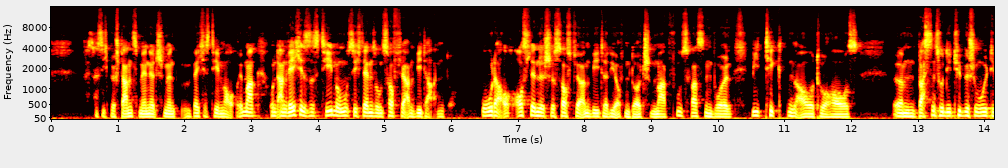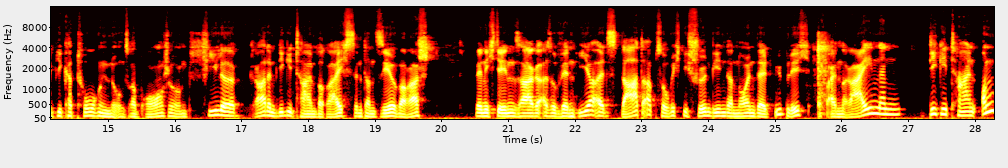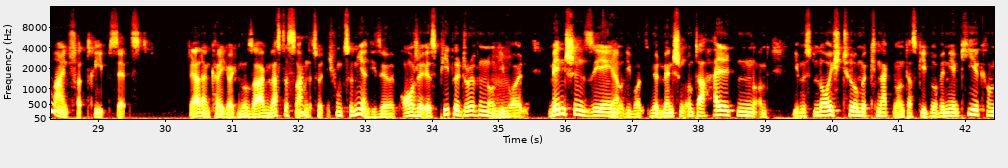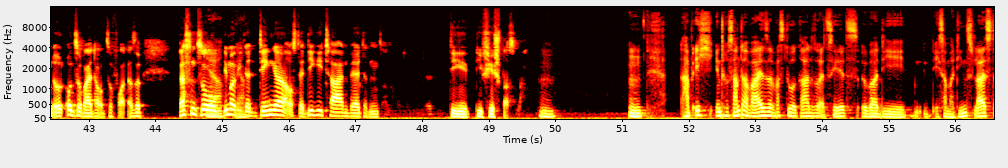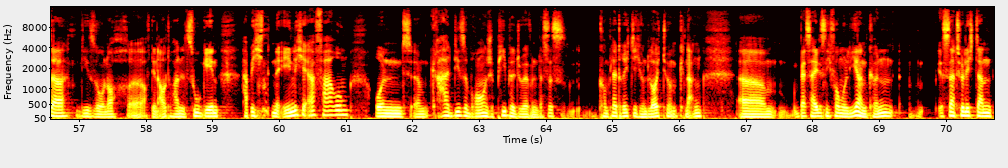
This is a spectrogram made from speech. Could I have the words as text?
Was weiß ich, Bestandsmanagement, welches Thema auch immer. Und an welche Systeme muss sich denn so ein Softwareanbieter andocken? Oder auch ausländische Softwareanbieter, die auf dem deutschen Markt Fuß fassen wollen. Wie tickt ein Autohaus? Ähm, was sind so die typischen Multiplikatoren unserer Branche? Und viele, gerade im digitalen Bereich, sind dann sehr überrascht, wenn ich denen sage, also wenn ihr als Startup so richtig schön wie in der neuen Welt üblich auf einen reinen digitalen Online-Vertrieb setzt, ja, dann kann ich euch nur sagen, lasst das sein, das wird nicht funktionieren. Diese Branche ist people-driven und mhm. die wollen Menschen sehen ja. und die wollen mit Menschen unterhalten und ihr müsst Leuchttürme knacken und das geht nur, wenn ihr in Kiel kommt und, und so weiter und so fort. Also das sind so ja, immer ja. wieder Dinge aus der digitalen Welt in unserem die, die viel Spaß machen. Mhm. Mhm. Habe ich interessanterweise, was du gerade so erzählst über die, ich sag mal, Dienstleister, die so noch äh, auf den Autohandel zugehen, habe ich eine ähnliche Erfahrung. Und ähm, gerade diese Branche, People-Driven, das ist komplett richtig und Leuchttürme knacken. Ähm, besser hätte ich es nicht formulieren können. Ist natürlich dann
